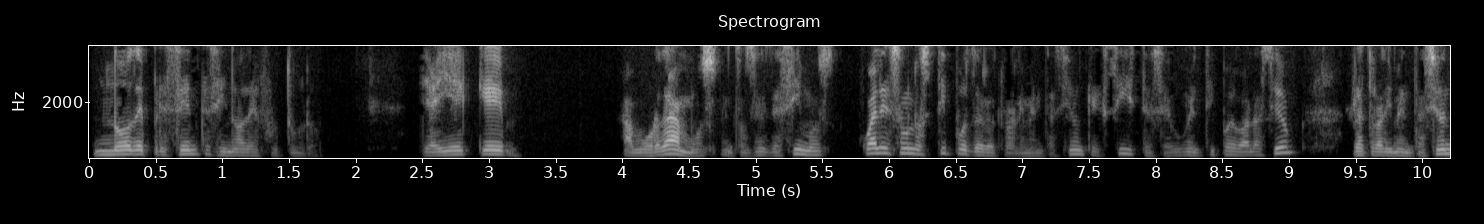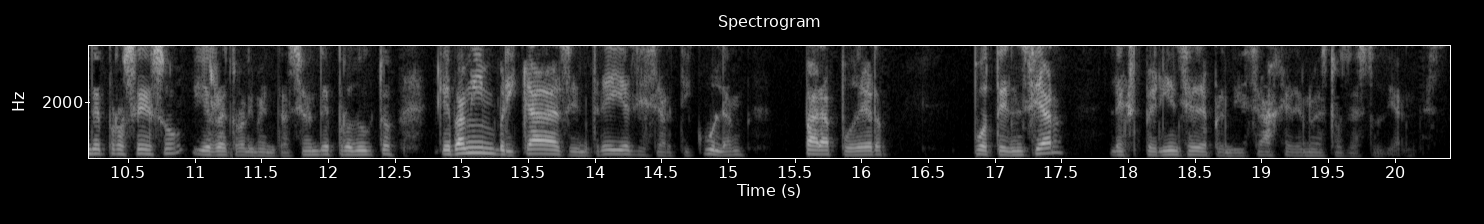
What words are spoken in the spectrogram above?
no de presente sino de futuro. De ahí que abordamos, entonces decimos, cuáles son los tipos de retroalimentación que existe según el tipo de evaluación, retroalimentación de proceso y retroalimentación de producto que van imbricadas entre ellas y se articulan para poder potenciar la experiencia de aprendizaje de nuestros estudiantes.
